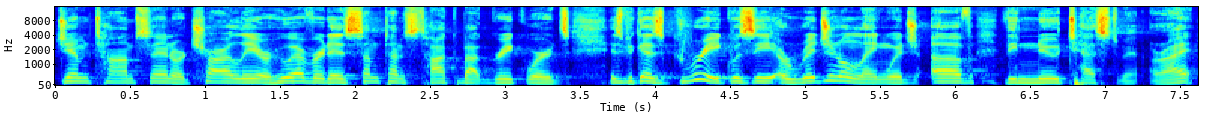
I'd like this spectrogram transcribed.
Jim Thompson or Charlie or whoever it is sometimes talk about Greek words, is because Greek was the original language of the New Testament, all right?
